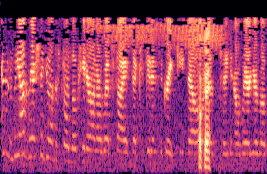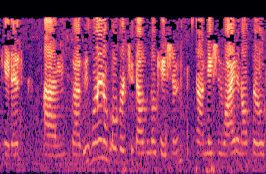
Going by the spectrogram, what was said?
can, we have we actually do have a store locator on our website that can get into great detail Okay. as to you know where you're located. Um, but we, we're in over 2,000 locations um, nationwide, and also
